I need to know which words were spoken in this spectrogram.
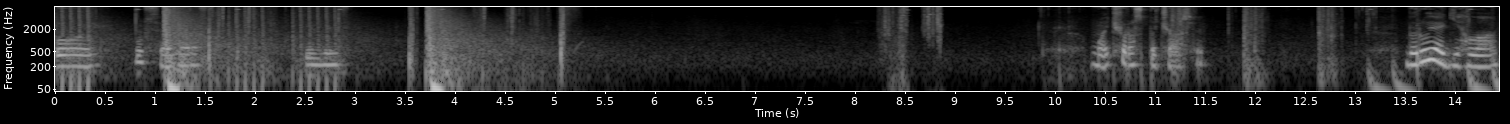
Ой, ну все, зараз. Дивись. Матч розпочався. Беру я дігла,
